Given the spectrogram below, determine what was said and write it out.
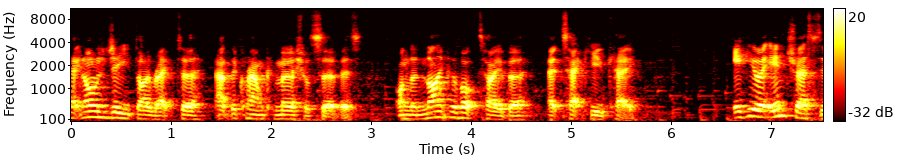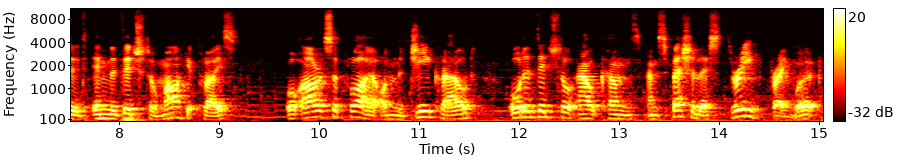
Technology Director at the Crown Commercial Service, on the 9th of October at Tech UK. If you are interested in the digital marketplace or are a supplier on the G Cloud or the Digital Outcomes and Specialist 3 framework,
